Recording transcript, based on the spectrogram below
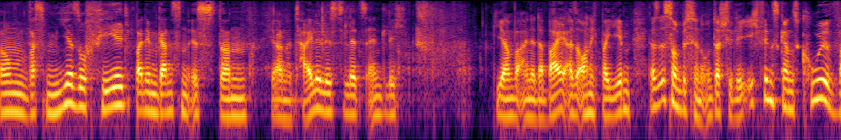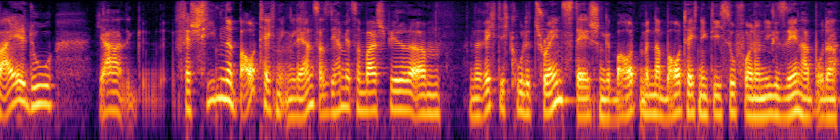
Ähm, was mir so fehlt bei dem Ganzen ist dann ja eine Teileliste letztendlich. Hier haben wir eine dabei, also auch nicht bei jedem. Das ist so ein bisschen unterschiedlich. Ich finde es ganz cool, weil du ja verschiedene Bautechniken lernst. Also die haben jetzt zum Beispiel ähm, eine richtig coole Train Station gebaut mit einer Bautechnik, die ich so vorher noch nie gesehen habe. Oder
